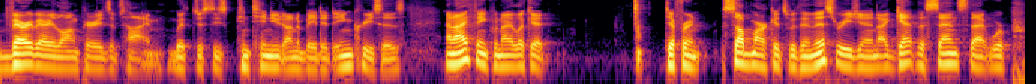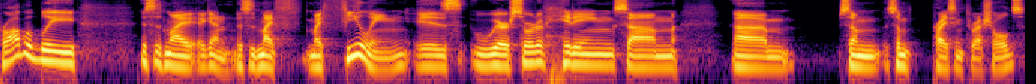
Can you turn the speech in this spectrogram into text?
very very long periods of time with just these continued unabated increases. And I think when I look at different submarkets within this region, I get the sense that we're probably this is my again this is my my feeling is we're sort of hitting some um, some some pricing thresholds.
